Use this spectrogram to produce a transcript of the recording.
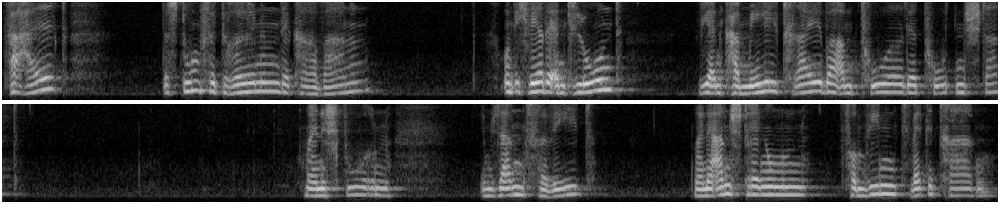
Verhallt das dumpfe Dröhnen der Karawanen? Und ich werde entlohnt wie ein Kameltreiber am Tor der toten Stadt? Meine Spuren im Sand verweht, meine Anstrengungen vom Wind weggetragen,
